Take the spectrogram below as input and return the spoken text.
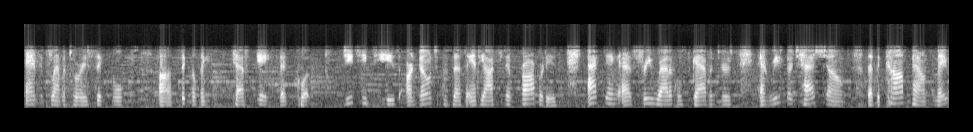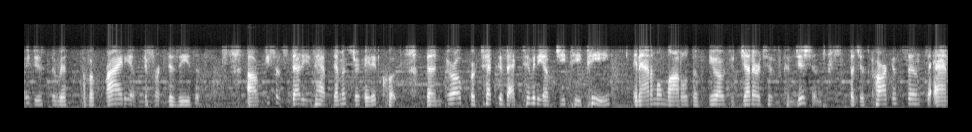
and inflammatory signals uh, signaling cascade, quote. GTPs are known to possess antioxidant properties, acting as free radical scavengers, and research has shown that the compounds may reduce the risk of a variety of different diseases. Uh, recent studies have demonstrated, quote, the neuroprotective activity of GTP in animal models of neurodegenerative conditions such as Parkinson's and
